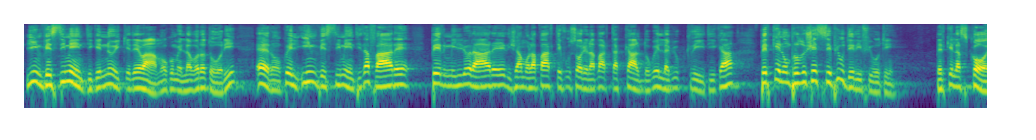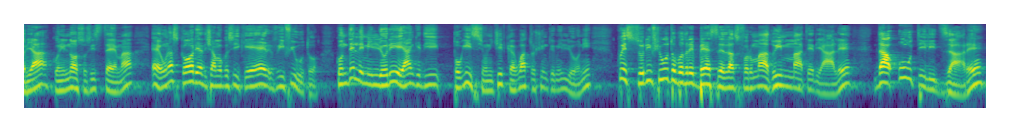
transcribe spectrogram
Gli investimenti che noi chiedevamo come lavoratori erano quegli investimenti da fare per migliorare diciamo, la parte fusoria, la parte a caldo, quella più critica, perché non producesse più dei rifiuti perché la scoria con il nostro sistema è una scoria diciamo così che è rifiuto. Con delle migliorie anche di pochissimo di circa 4-5 milioni questo rifiuto potrebbe essere trasformato in materiale da utilizzare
